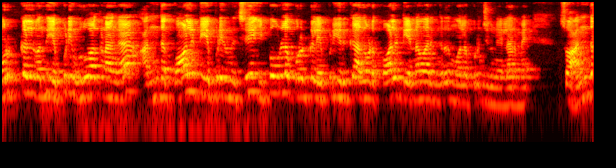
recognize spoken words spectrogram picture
பொருட்கள் வந்து எப்படி உருவாக்குனாங்க அந்த குவாலிட்டி எப்படி இருந்துச்சு இப்போ உள்ள பொருட்கள் எப்படி இருக்குது அதோட குவாலிட்டி என்னவா இருக்குங்கிறது முதல்ல புரிஞ்சுக்கணும் எல்லாருமே. ஸோ அந்த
